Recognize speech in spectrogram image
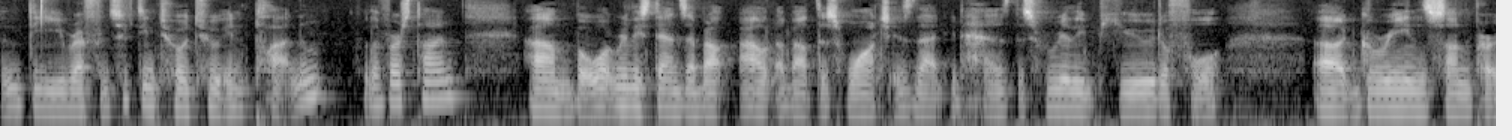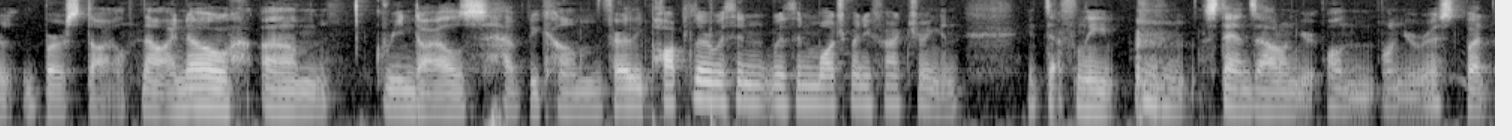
the reference 15202 in Platinum for the first time. Um, but what really stands about, out about this watch is that it has this really beautiful uh, green sunburst dial. Now I know um, green dials have become fairly popular within within watch manufacturing, and it definitely stands out on your on, on your wrist. But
